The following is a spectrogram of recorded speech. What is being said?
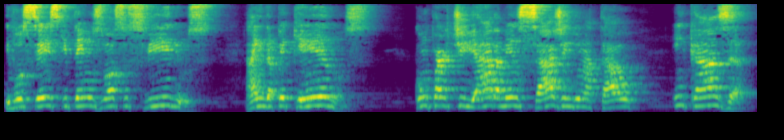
E vocês que têm os vossos filhos ainda pequenos, compartilhar a mensagem do Natal em casa,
